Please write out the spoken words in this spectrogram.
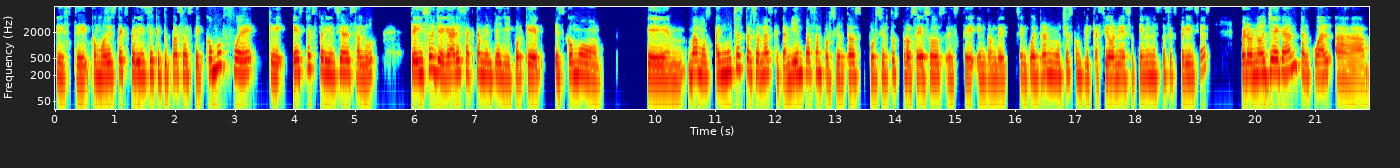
este, como de esta experiencia que tú pasaste. ¿Cómo fue que esta experiencia de salud te hizo llegar exactamente allí? Porque es como, em, vamos, hay muchas personas que también pasan por ciertas, por ciertos procesos, este, en donde se encuentran muchas complicaciones o tienen estas experiencias, pero no llegan tal cual a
